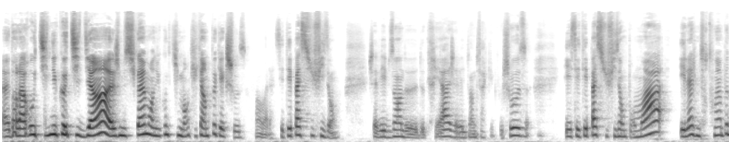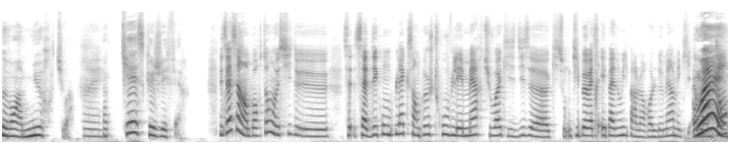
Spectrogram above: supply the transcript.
dans la routine du quotidien, je me suis quand même rendu compte qu'il manquait un peu quelque chose. Enfin, voilà, c'était pas suffisant. J'avais besoin de, de créa, j'avais besoin de faire quelque chose, et c'était pas suffisant pour moi. Et là, je me suis retrouvée un peu devant un mur, tu vois. Ouais. Donc, qu'est-ce que je vais faire? Mais ça, c'est important aussi de. Ça, ça décomplexe un peu, je trouve, les mères, tu vois, qui se disent. euh, qui, sont... qui peuvent être épanouies par leur rôle de mère, mais qui, en Ouais. même temps,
